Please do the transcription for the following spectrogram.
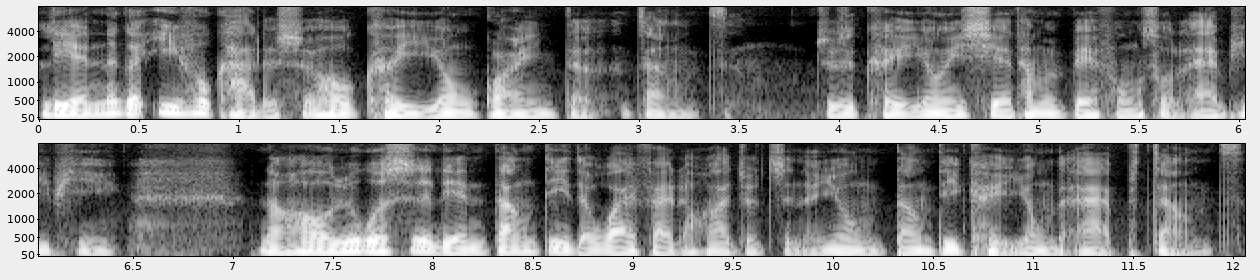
连那个易付卡的时候可以用 Grindr 这样子，就是可以用一些他们被封锁的 APP。然后如果是连当地的 WiFi 的话，就只能用当地可以用的 App 这样子。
